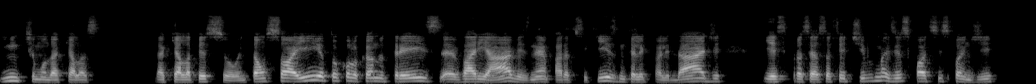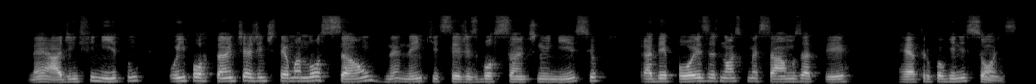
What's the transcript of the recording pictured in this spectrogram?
íntimo daquelas daquela pessoa. Então, só aí eu estou colocando três é, variáveis, né, para psiquismo, intelectualidade e esse processo afetivo, mas isso pode se expandir, né, ad infinitum. O importante é a gente ter uma noção, né, nem que seja esboçante no início, para depois nós começarmos a ter retrocognições.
